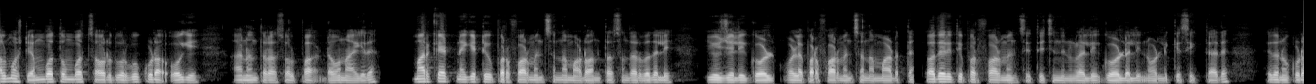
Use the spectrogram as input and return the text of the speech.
ಆಲ್ಮೋಸ್ಟ್ ಎಂಬತ್ತೊಂಬತ್ತು ಸಾವಿರದವರೆಗೂ ಕೂಡ ಹೋಗಿ ಆನಂತರ ಸ್ವಲ್ಪ ಡೌನ್ ಆಗಿದೆ. ಮಾರ್ಕೆಟ್ ನೆಗೆಟಿವ್ ಪರ್ಫಾರ್ಮೆನ್ಸ್ ಅನ್ನ ಮಾಡುವಂತ ಸಂದರ್ಭದಲ್ಲಿ ಯೂಶಲಿ ಗೋಲ್ಡ್ ಒಳ್ಳೆ ಪರ್ಫಾರ್ಮೆನ್ಸ್ ಅನ್ನ ಮಾಡುತ್ತೆ. ಅದೇ ರೀತಿ ಪರ್ಫಾರ್ಮೆನ್ಸ್ ಇತ್ತೀಚಿನ ದಿನಗಳಲ್ಲಿ ಗೋಲ್ಡ್ ಅಲ್ಲಿ ನೋಡ್ಲಿಕ್ಕೆ ಸಿಗ್ತಾ ಇದೆ. ಇದನ್ನು ಕೂಡ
